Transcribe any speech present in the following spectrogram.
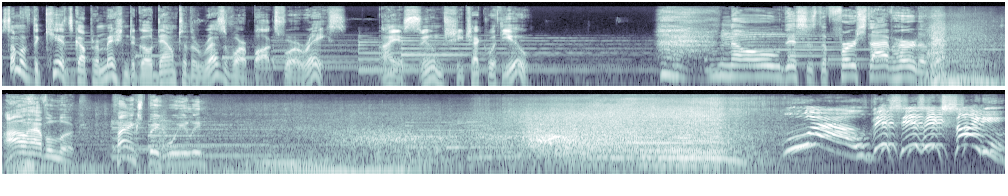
Some of the kids got permission to go down to the reservoir bogs for a race. I assumed she checked with you. No, this is the first I've heard of it. I'll have a look. Thanks, Big Wheelie. Wow, this is exciting!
